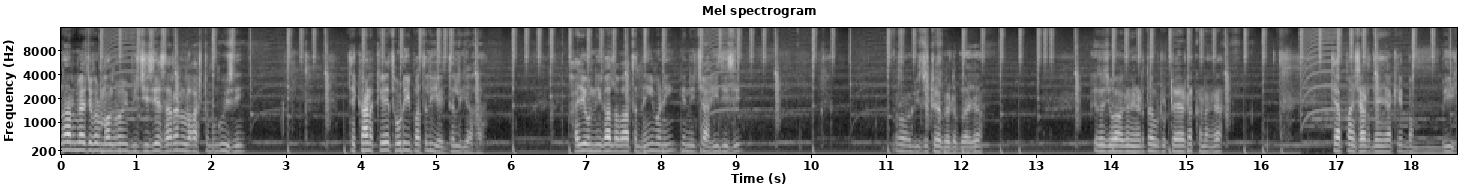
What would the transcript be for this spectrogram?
ਨਰਮੇ 'ਚ ਫਿਰ ਮਗਰੋਂ ਵੀ ਬੀਜੀ ਸੀ, ਇਹ ਸਾਰਿਆਂ ਨੂੰ ਲਾਸਟ ਮੰਗੂਈ ਸੀ। ਤੇ ਕਣਕ ਇਹ ਥੋੜੀ ਪਤਲੀ ਹੈ ਇੱਧਰਲੀ ਆਹ ਹਜੇ ਉਨੀ ਗੱਲਬਾਤ ਨਹੀਂ ਬਣੀ ਕਿੰਨੀ ਚਾਹੀਦੀ ਸੀ। ਆ ਗਈ ਚਿੱਟਾ ਬੈਡ ਪਾ ਜਾ। ਕਿਤੇ ਜਵਾਕ ਨੇ ਹੜਤਾ ਟੁੱਟਿਆ ਢੱਕਣਾ ਹੈਗਾ ਤੇ ਆਪਾਂ ਛੱਡਦੇ ਹਾਂ ਜਾ ਕੇ ਬੰਬੀ।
